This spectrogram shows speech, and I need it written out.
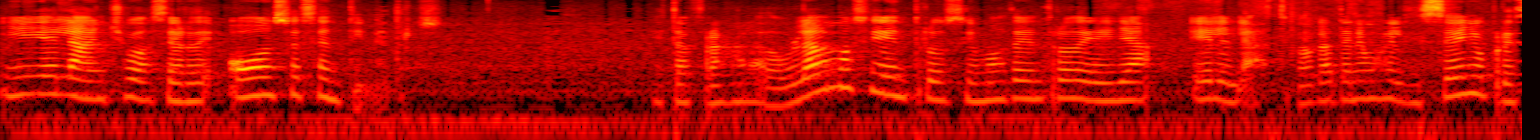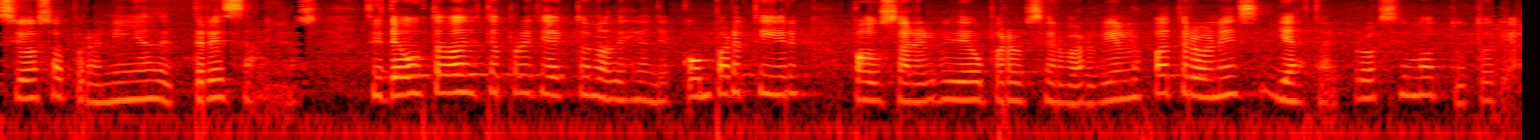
y el ancho va a ser de 11 centímetros esta franja la doblamos y introducimos dentro de ella el elástico. Acá tenemos el diseño precioso para niñas de 3 años. Si te ha gustado este proyecto no dejen de compartir pausar el video para observar bien los patrones y hasta el próximo tutorial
